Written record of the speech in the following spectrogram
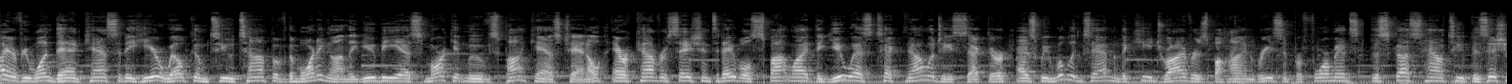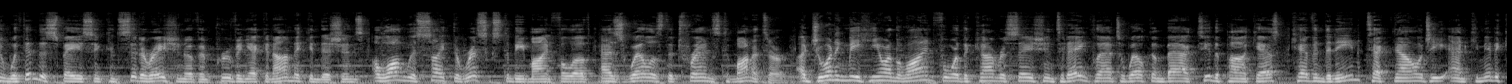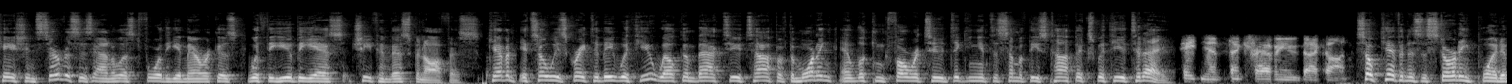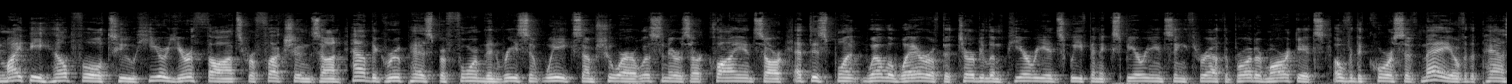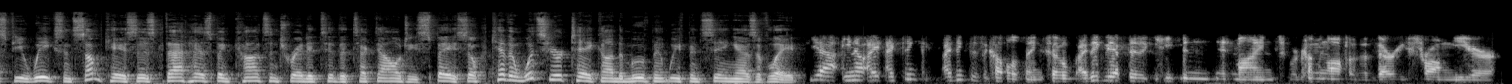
Hi everyone, Dan Cassidy here. Welcome to Top of the Morning on the UBS Market Moves podcast channel. Our conversation today will spotlight the U.S. technology sector as we will examine the key drivers behind recent performance, discuss how to position within the space in consideration of improving economic conditions, along with cite the risks to be mindful of as well as the trends to monitor. Uh, joining me here on the line for the conversation today, glad to welcome back to the podcast Kevin Dennean, technology and community Communication Services Analyst for the Americas with the UBS Chief Investment Office. Kevin, it's always great to be with you. Welcome back to Top of the Morning and looking forward to digging into some of these topics with you today. Hey, Dan, thanks for having me back on. So, Kevin, as a starting point, it might be helpful to hear your thoughts, reflections on how the group has performed in recent weeks. I'm sure our listeners, our clients are at this point well aware of the turbulent periods we've been experiencing throughout the broader markets over the course of May over the past few weeks. In some cases, that has been concentrated to the technology space. So, Kevin, what's your take on the movement we've been seeing as of late? Yeah, you know, I, I think I think there's a couple of things. So, I think we have to keep in, in mind we're coming off of a very strong year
